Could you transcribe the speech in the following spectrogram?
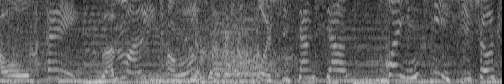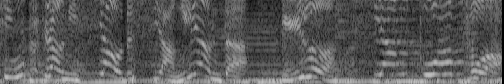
OK，圆满礼成了。我是香香，欢迎继续收听让你笑得响亮的娱乐香饽饽。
